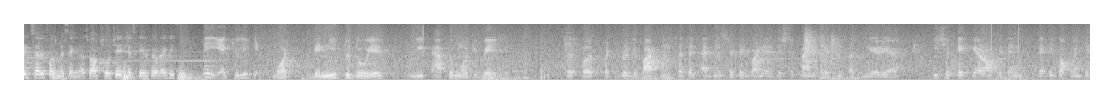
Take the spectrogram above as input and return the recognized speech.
itself was missing ना? This particular department, such as administrative department, district magistrate in such an area, he should take care of it and get it documented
